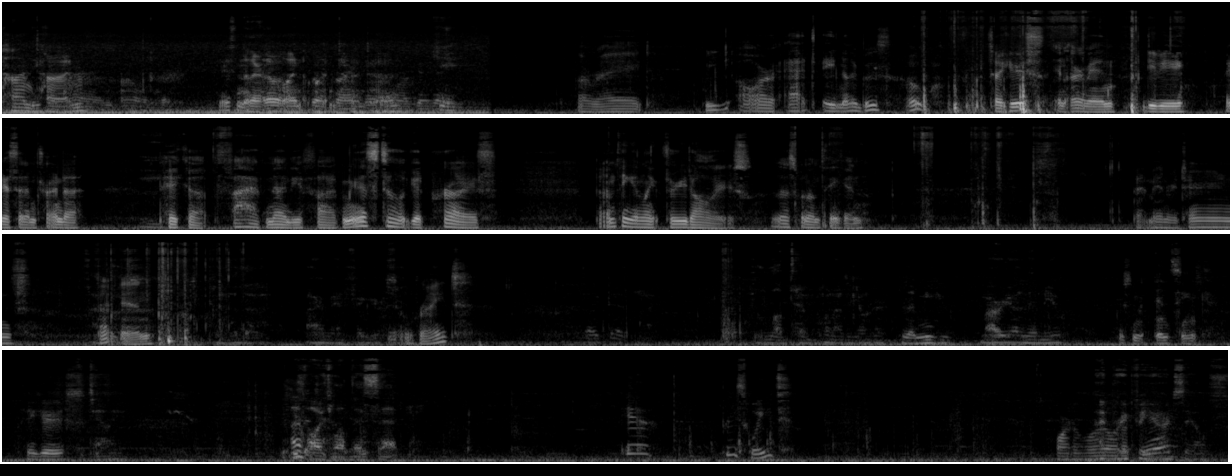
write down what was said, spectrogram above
on time. Here's another on on time time. Uh, All right, we are at another booth. Oh, so here's an Iron Man DV. Like I said, I'm trying to pick up 5.95. I mean, that's still a good price, but I'm thinking like three dollars. That's what I'm thinking. Batman Returns. Batman, Man figures. right? I like that. I loved him when I was younger. Lemieux. Mario Lemieux. There's some NSYNC figures. Italian. I've always loved this set. Yeah, pretty sweet. Water I World break up for here. yard sales.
